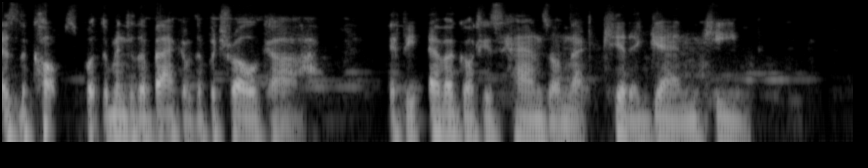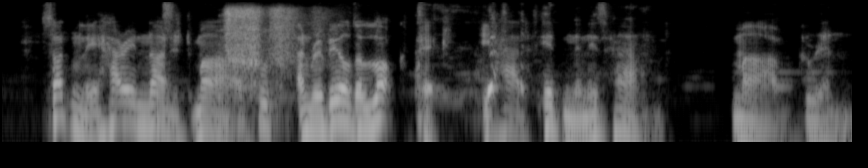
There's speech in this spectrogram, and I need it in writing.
as the cops put them into the back of the patrol car. If he ever got his hands on that kid again, he'd. Suddenly, Harry nudged Marv and revealed a lockpick he had hidden in his hand. Marv grinned.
